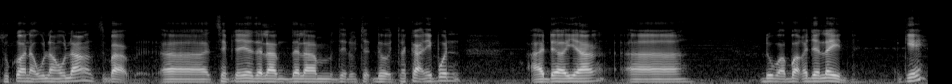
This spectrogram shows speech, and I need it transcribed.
Suka nak ulang-ulang sebab uh, saya percaya dalam dalam duk cakap ni pun ada yang uh, duk buat kerja lain. Okay.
